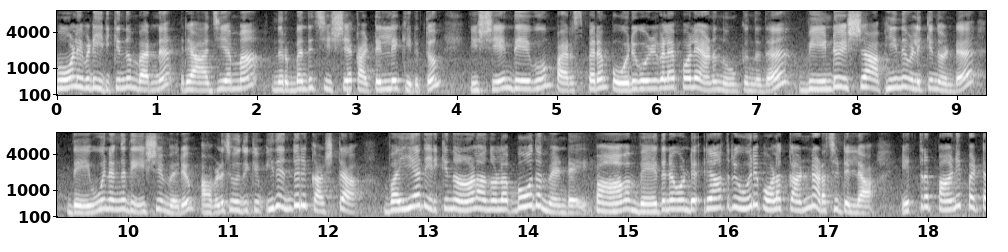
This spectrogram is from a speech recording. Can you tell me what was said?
മോൾ ഇവിടെ ഇരിക്കുന്നും പറഞ്ഞ് രാജിയമ്മ നിർബന്ധിച്ച് ഇഷയെ കട്ടിലേക്ക് ഇരുത്തും. ഇഷയും ദേവുവും പരസ്പരം പോരുകോഴികളെ പോലെയാണ് നോക്കുന്നത്. വീണ്ടും ഇഷ അഭിന്ന് വിളിക്കുന്നുണ്ട്. ദേവുവിന് അങ്ങ് ദേഷ്യം വരും. അവൾ ചോദിക്കും ഇതെന്തൊരു കഷ്ട? വയ്യാതെ ഇരിക്കുന്ന ആളാന്നുള്ള ബോധം വേണ്ടേ? പാവം വേദന കൊണ്ട് രാത്രി ഒരു പോളെ കണ്ണടച്ചിട്ടില്ല. എത്ര പണിപ്പെട്ട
